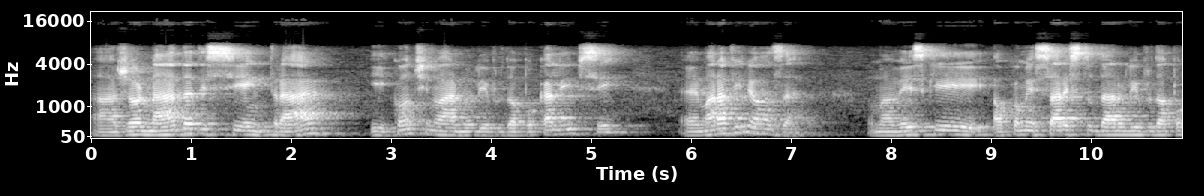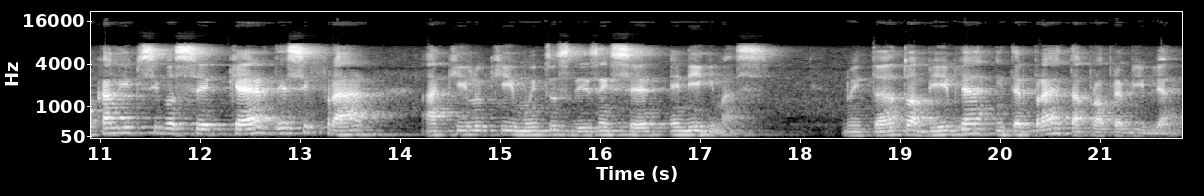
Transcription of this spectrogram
A jornada de se entrar e continuar no livro do Apocalipse é maravilhosa uma vez que, ao começar a estudar o livro do Apocalipse, você quer decifrar aquilo que muitos dizem ser enigmas. No entanto, a Bíblia interpreta a própria Bíblia.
